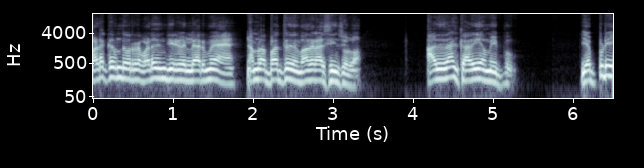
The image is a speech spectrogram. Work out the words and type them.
வடக்கிருந்து வர்ற வட இந்தியர்கள் எல்லாருமே நம்மளை பார்த்து மதராசின்னு சொல்லுவோம் அதுதான் கதை அமைப்பு எப்படி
